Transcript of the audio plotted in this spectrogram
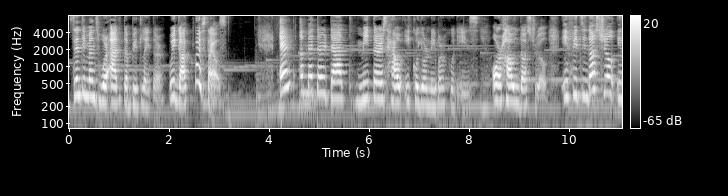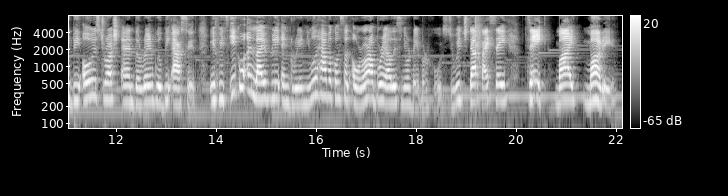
sentiments were added a bit later. We got lifestyles. And a meter that meters how eco your neighborhood is or how industrial. If it's industrial, it'll be always trash and the rain will be acid. If it's eco and lively and green, you will have a constant aurora borealis in your neighborhoods. To which that I say, take my money.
